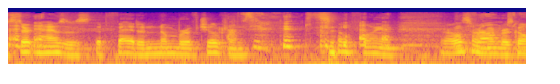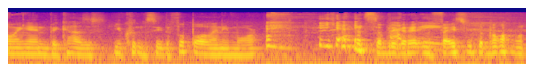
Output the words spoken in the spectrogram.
certain houses that fed a number of children. Absolutely. so funny. I also remember going in because you couldn't see the football anymore. yeah, exactly. somebody got hit in the face with the ball.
